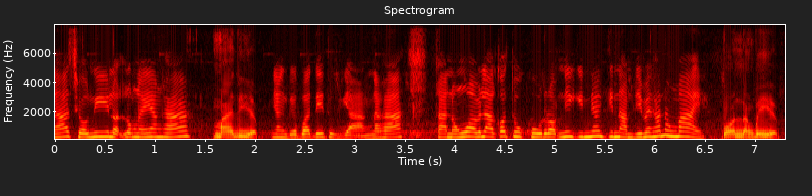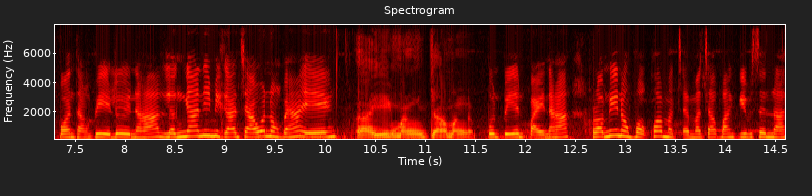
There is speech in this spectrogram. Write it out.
นะคะช่วงนี้ลดลงแล้วยังคะไม้ที่แบบยังเดือบอดี้ทุกอย่างนะคะค่ะน้องว่าเวลาก็ถูกครูรอบนี้กินยังกินน้ำดีไหมคะน้องไม้ป้อนทางพี่ครับป้อนถังเพเลยนะคะเหลืองงานนี่มีการเช้าว่าน้องไปให้เองอ้ายเองมั่งจ่ามั่งครับปนเปนไปนะคะรอบนี้น้องพกความมั่นใจมาจากบางกี่เปอร์เซ็นต์ได้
